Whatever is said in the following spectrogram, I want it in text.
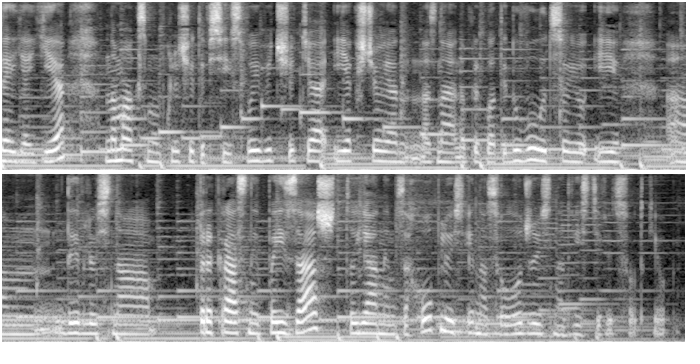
де я є, на максимум включити всі свої відчуття. І якщо я не знаю, наприклад, іду вулицею і ем, дивлюсь на прекрасний пейзаж, то я ним захоплююсь і насолоджуюсь на 200%.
